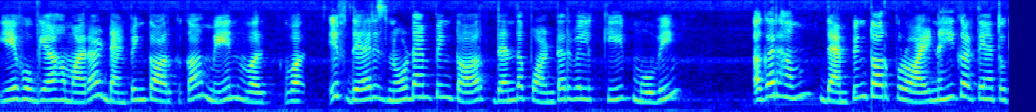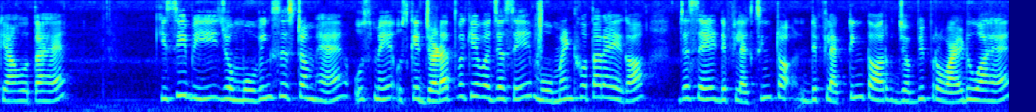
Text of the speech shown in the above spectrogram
ये हो गया हमारा डैम्पिंग टॉर्क का main work work if there is no damping torque then the pointer will keep moving अगर हम डैम्पिंग टॉर्क प्रोवाइड नहीं करते हैं तो क्या होता है? किसी भी जो मूविंग सिस्टम है, उसमें उसके जड़त्व की वजह से मूवमेंट होता रहेगा। जैसे डिफ्लेक्सिंग डिफ्लेक्टिंग टॉर्क जब भी प्रोवाइड हुआ है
